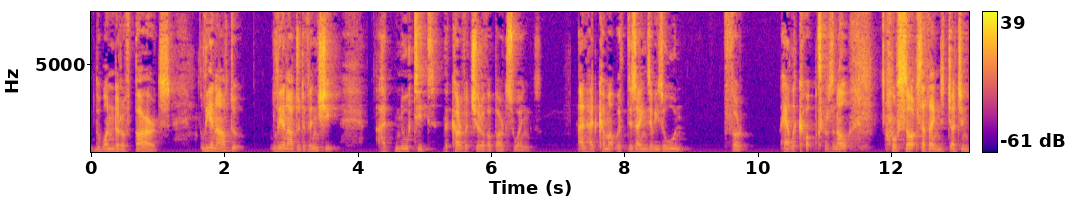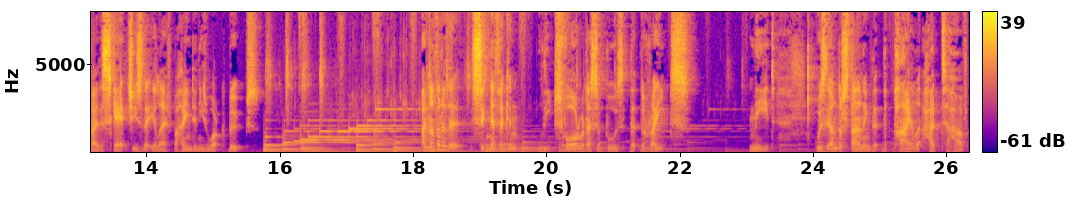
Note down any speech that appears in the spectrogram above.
the wonder of birds. Leonardo, Leonardo da Vinci, had noted the curvature of a bird's wings and had come up with designs of his own for helicopters and all all sorts of things, judging by the sketches that he left behind in his workbooks. Another of the significant leaps forward, I suppose, that the Wrights made was the understanding that the pilot had to have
